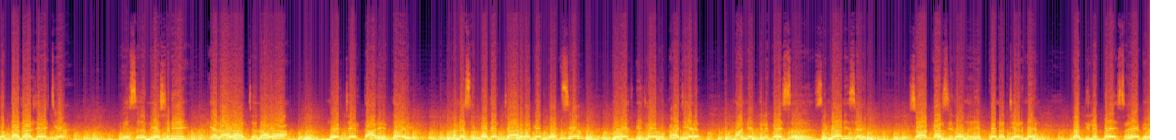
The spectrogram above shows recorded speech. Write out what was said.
સત્તાધાર જાય છે. એ નેસડી કેરાળા ચલાળા મોરજર, ધારી થઈ અને સત્તાધાર ચાર વાગે પહોંચશે. એવો જ બીજો રૂટ આજે માન્ય દિલીપભાઈ સંઘાણી સાહેબ સહકાર શિરોમણી ઇફકોના ચેરમેન દિલીપભાઈ સાહેબે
